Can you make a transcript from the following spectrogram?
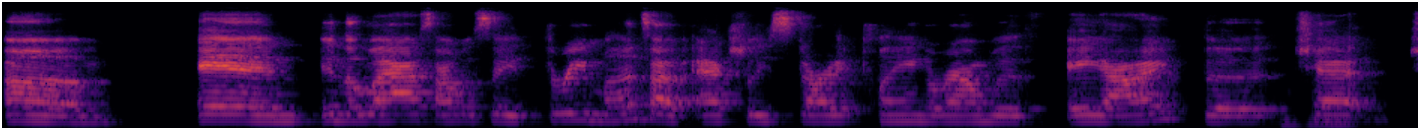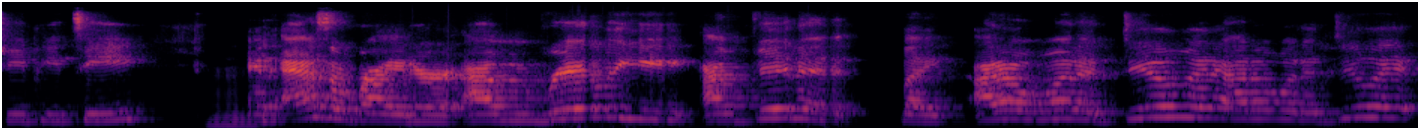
Um, and in the last, I would say three months, I've actually started playing around with AI, the mm-hmm. chat GPT. Mm-hmm. And as a writer, I'm really, I've been a, Like, I don't want to do it. I don't want to do it.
